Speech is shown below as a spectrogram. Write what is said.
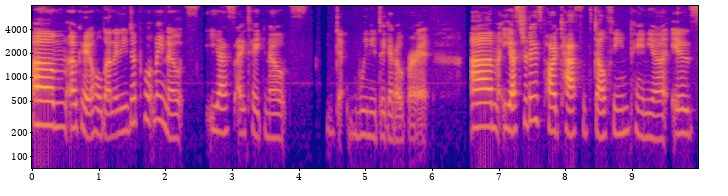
um, okay, hold on. I need to pull up my notes. Yes, I take notes. Get, we need to get over it. Um, yesterday's podcast with Delphine Pena is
